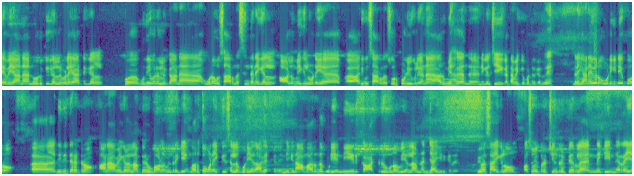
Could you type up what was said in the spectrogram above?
தேவையான நொறுக்குகள் விளையாட்டுகள் முதியவர்களுக்கான உணவு சார்ந்த சிந்தனைகள் ஆளுமைகளுடைய அறிவு சார்ந்த சொற்பொழிவுகள் என அருமையாக அந்த நிகழ்ச்சி கட்டமைக்கப்பட்டிருக்கிறது. இன்றைக்கு அனைவரும் ஓடிக்கிட்டே போகிறோம் நிதி திரட்டுறோம். ஆனால் அவைகளெல்லாம் பெரும்பாலும் இன்றைக்கு மருத்துவமனைக்கு செல்லக்கூடியதாக இருக்குது. இன்னைக்கு நாம் அருந்தக்கூடிய நீர் காற்று உணவு எல்லாம் நஞ்சாகி இருக்கிறது விவசாயிகளும் பசுமை புரட்சின்ற பேரில் இன்னைக்கு நிறைய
